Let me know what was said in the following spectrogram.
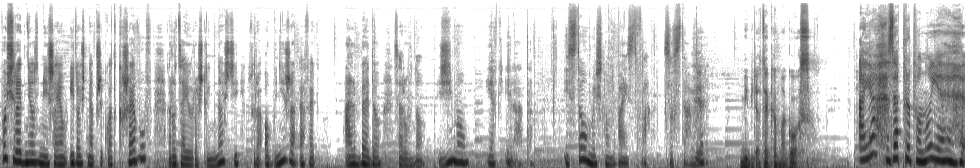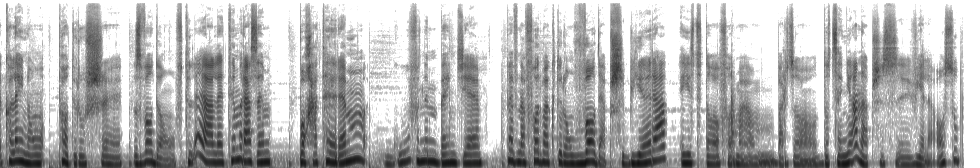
Pośrednio zmniejszają ilość np. krzewów, rodzaju roślinności, która obniża efekt albedo zarówno zimą, jak i latem. I z tą myślą Państwa zostawię. Biblioteka ma głos. A ja zaproponuję kolejną podróż y, z wodą w tle, ale tym razem bohaterem głównym będzie pewna forma, którą woda przybiera. Jest to forma bardzo doceniana przez wiele osób,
